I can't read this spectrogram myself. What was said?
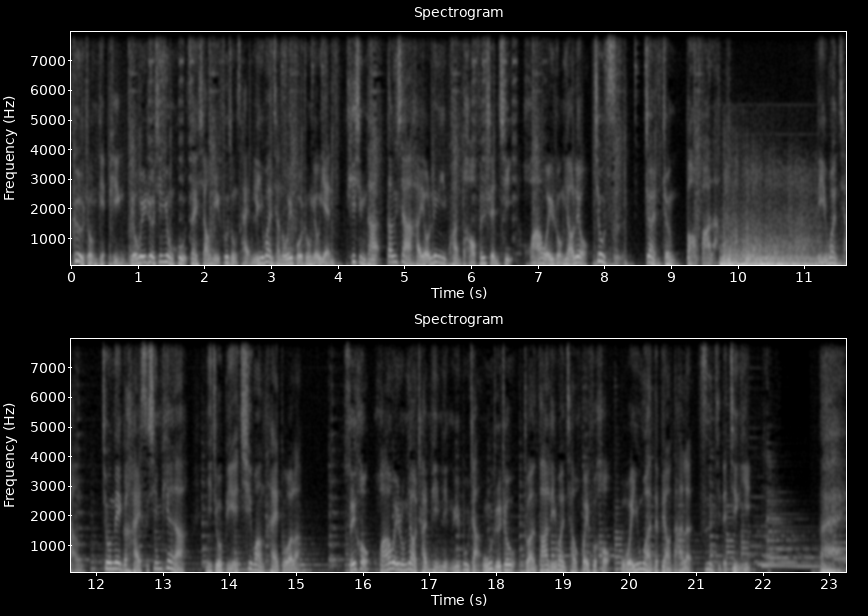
各种点评。有位热心用户在小米副总裁黎万强的微博中留言，提醒他当下还有另一款跑分神器华为荣耀六。就此，战争爆发了。黎万强，就那个海思芯片啊，你就别期望太多了。随后，华为荣耀产品领域部长吴德州转发黎万强回复后，委婉地表达了自己的敬意。唉，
